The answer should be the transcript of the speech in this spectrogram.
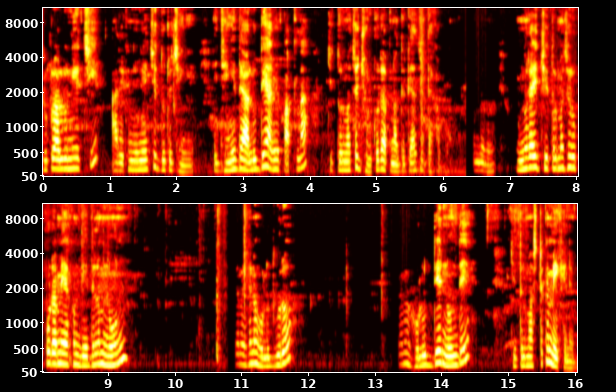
দুটো আলু নিয়েছি আর এখানে নিয়েছি দুটো ঝিঙে। এই ঝিঙে দিয়ে আলু দিয়ে আমি পাতলা চিতল মাছের ঝোল করে আপনাদেরকে আজ দেখাবো। বন্ধুরা এই চিতল মাছের উপর আমি এখন দিয়ে দিলাম নুন। এখানে হলুদ গুঁড়ো। আমি হলুদ দিয়ে নুন দিয়ে চিতল মাছটাকে মেখে নেব।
